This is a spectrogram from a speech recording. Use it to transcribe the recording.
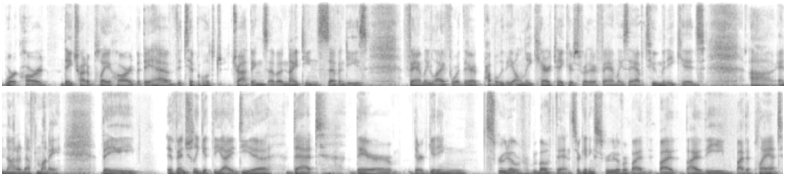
work hard, they try to play hard, but they have the typical trappings of a 1970s family life where they're probably the only caretakers for their families. They have too many kids uh, and not enough money. They eventually get the idea that they're they're getting screwed over from both ends. They're getting screwed over by by by the by the plant.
